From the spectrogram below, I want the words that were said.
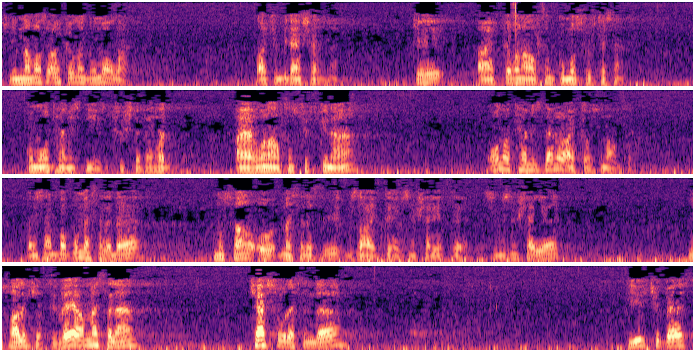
Çünki namazı ayaqqabla qılmaq olar. Lakin bir dənə şərtlə. Geri ayaqqabın altın quma sürtəsən. Qum onu təmizləyir. 2-3 dəfə hər ayağımın altını sürtdünə, ona təmizlənir ayaqqabısının altı. Məsələn, bu məsələdə Musanın o məsələsi bizə aid deyil, bizim şəriətdə. Çünki bizim şəriət müxalif getdir. Və ya məsələn, Kəhv surəsində deyir ki, bəz,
